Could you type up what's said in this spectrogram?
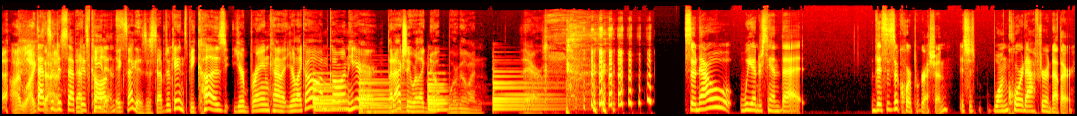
I like that's that. That's a deceptive That's called, cadence. exactly, it's deceptive cadence because your brain kind of, you're like, oh, I'm going here. But actually, we're like, nope, we're going there. So now we understand that this is a chord progression. It's just one chord after another.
